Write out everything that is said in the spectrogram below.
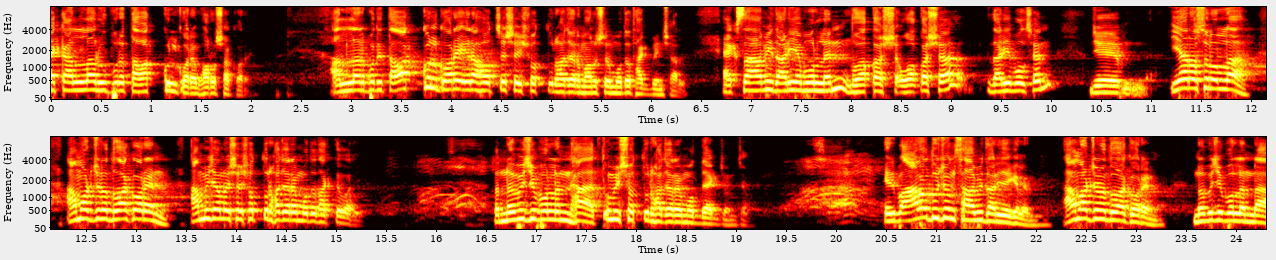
এক আল্লাহর উপরে তাওয়াক্কুল করে, ভরসা করে। আল্লাহর প্রতি তাওয়াক্কুল করে, এরা হচ্ছে সেই সত্তর হাজার মানুষের মধ্যে থাকবে ইনশাল এক সাহাবি দাঁড়িয়ে বললেন, ওয়াকাশা ওয়াকাশা দাঁড়িয়ে বলছেন যে, ইয়া রসুল্লাহ আমার জন্য দোয়া করেন, আমি যেন সেই সত্তর হাজারের মধ্যে থাকতে পারি। তো নবীজি বললেন হ্যাঁ তুমি সত্তর হাজারের মধ্যে একজন, যাও। এরপর আরও দুজন সাহাবি দাঁড়িয়ে গেলেন, আমার জন্য দোয়া করেন। নবীজি বললেন, না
